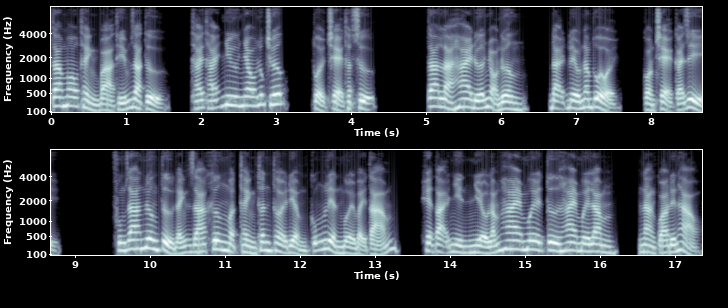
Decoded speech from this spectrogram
ta mau thành bà thím gia tử, thái thái như nhau lúc trước, tuổi trẻ thật sự. Ta là hai đứa nhỏ nương, đại đều 5 tuổi, còn trẻ cái gì? Phùng gia nương tử đánh giá Khương Mật thành thân thời điểm cũng liền 17-8, hiện tại nhìn nhiều lắm 24-25, nàng quá đến hảo,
